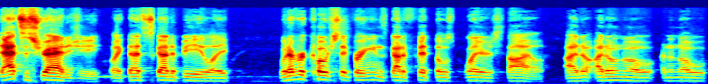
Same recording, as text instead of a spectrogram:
that's a strategy. Like that's got to be like whatever coach they bring in's got to fit those players' style. I don't I don't know I don't know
